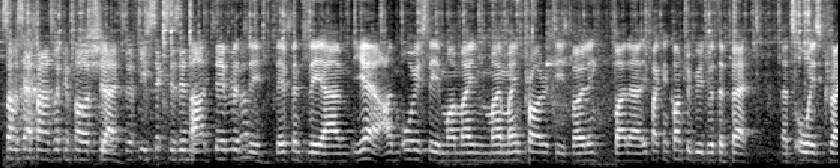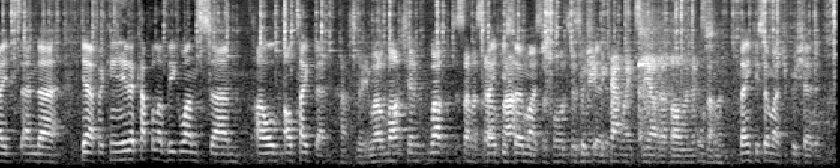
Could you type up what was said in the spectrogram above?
Somerset fans looking forward to, yeah. to a few sixes in uh, Definitely, definitely. Um, yeah, I'm obviously my main my main priority is bowling, but uh, if I can contribute with a bat, that's always great. And uh, yeah, if I can hit a couple of big ones, um, I'll I'll take that. Absolutely. Well, Marchant, welcome to Somerset. Thank you so much. Supporters, and we, we can't wait to see you out there bowling next awesome. summer. Thank you so much. Appreciate it.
